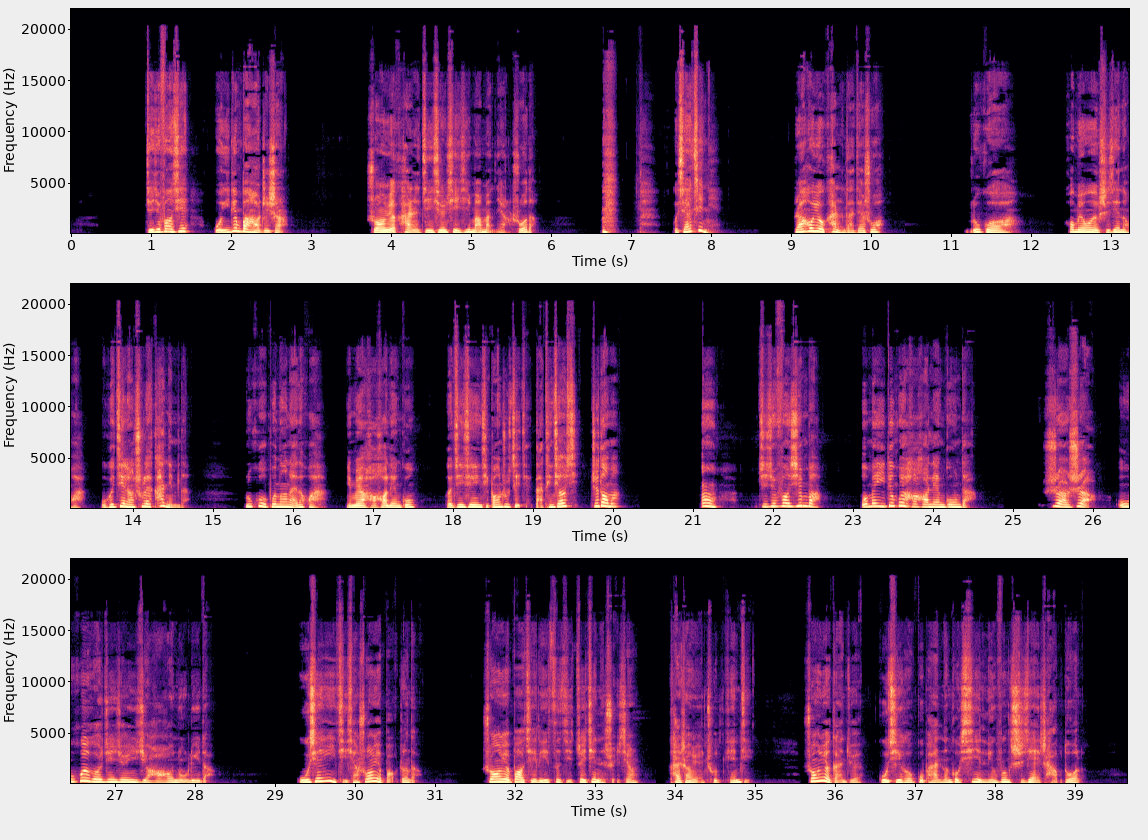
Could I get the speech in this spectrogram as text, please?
姐姐放心，我一定办好这事儿。”双月看着金星信心满满的样，说道：“我相信你。”然后又看着大家说。如果后面我有时间的话，我会尽量出来看你们的。如果我不能来的话，你们要好好练功，和金星一起帮助姐姐打听消息，知道吗？嗯，姐姐放心吧，我们一定会好好练功的。是啊，是啊，我会和金星一起好好努力的。五星一起向双月保证道。双月抱起离自己最近的水星，看上远处的天际。双月感觉顾七和顾盼能够吸引凌风的时间也差不多了。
